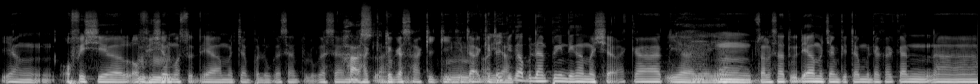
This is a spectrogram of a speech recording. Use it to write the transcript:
Yang official Official maksud dia Macam penugasan-penugasan Khas hak- lah. Tugas hakiki Hmm, kita Kita iya. juga berdamping dengan masyarakat Ya ya ya. Hmm, salah satu dia macam kita mendekatkan uh,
